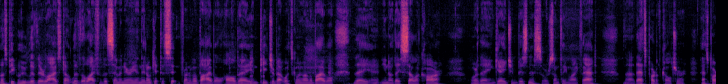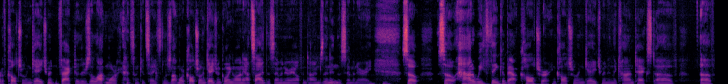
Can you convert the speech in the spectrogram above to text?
most people who live their lives don't live the life of a seminarian. They don't get to sit in front of a Bible all day and teach about what's going on in the Bible. They, uh, you know, they sell a car or they engage in business or something like that. Uh, that's part of culture. That's part of cultural engagement. In fact, there's a lot more, some could say, there's a lot more cultural engagement going on outside the seminary oftentimes than in the seminary. Mm-hmm. So, so how do we think about culture and cultural engagement in the context of, of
